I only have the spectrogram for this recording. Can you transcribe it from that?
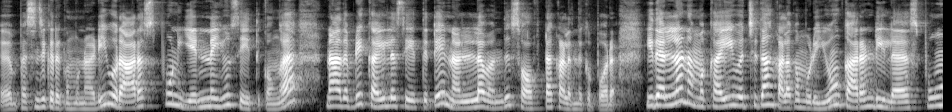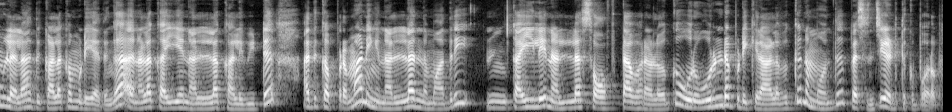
அஹ், பிசைஞ்சுக்கிறதுக்கு முன்னாடி ஒரு அரை ஸ்பூன் எண்ணெயும் சேர்த்துக்கோங்க. நான் அதை அப்படியே கையில் சேர்த்துட்டே நல்லா வந்து சாஃப்டாக கலந்துக்க போகிறேன் இதெல்லாம் நம்ம கை வச்சு தான் கலக்க முடியும். கரண்டியில் ஸ்பூன்லலாம் இது கலக்க முடியாதுங்க. அதனால் கையை நல்லா கழுவிட்டு அதுக்கப்புறமா நீங்கள் நல்லா இந்த மாதிரி கையிலே நல்லா சாஃப்டாக வர அளவுக்கு ஒரு உருண்டை பிடிக்கிற அளவுக்கு நம்ம வந்து பிசைஞ்சு எடுத்துக்க போகிறோம்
